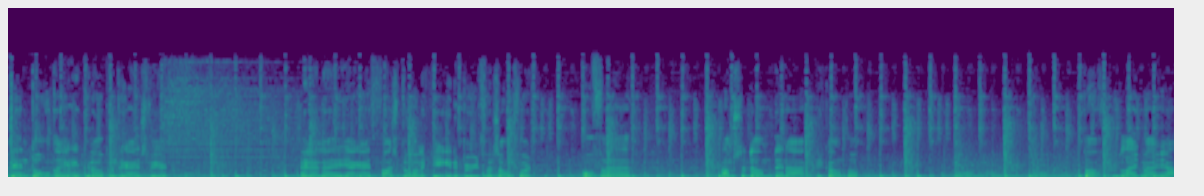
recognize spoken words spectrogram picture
Den Dolder en knooppunt Rijnsweert. En dan, eh, jij rijdt vast nog wel een keer in de buurt van Zandvoort. Of eh, Amsterdam, Den Haag, die kant op. Toch? Lijkt mij, ja.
